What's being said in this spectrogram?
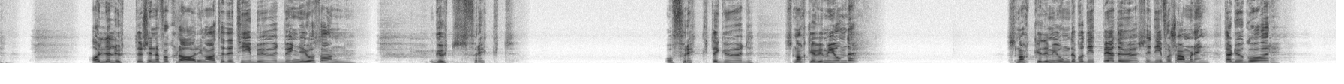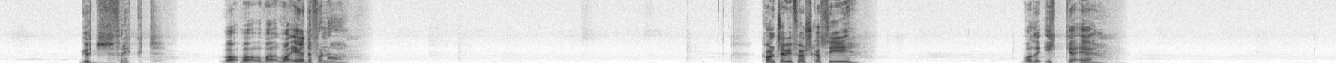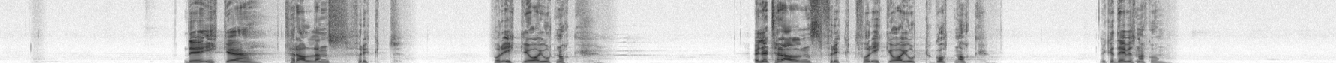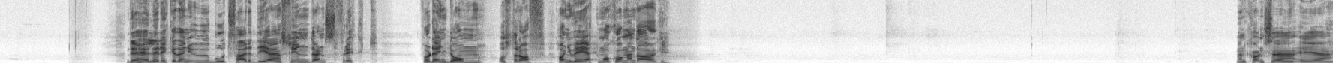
Alle Luther sine forklaringer til de ti bud begynner jo sånn. Gudsfrykt. Å frykte Gud, snakker vi mye om det? Snakker de mye om det på ditt bedehus, i din forsamling, der du går? Gudsfrykt. Hva, hva, hva, hva er det for noe? Kanskje vi først skal si hva det ikke er. Det er ikke trellens frykt for ikke å ha gjort nok. Eller trellens frykt for ikke å ha gjort godt nok. Det er ikke det vi snakker om. Det er heller ikke den ubotferdige synderens frykt for den dom og straff han vet må komme en dag. Men kanskje er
